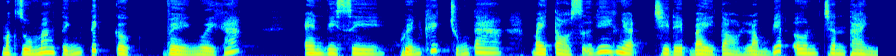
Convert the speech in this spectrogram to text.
mặc dù mang tính tích cực về người khác. Nvc khuyến khích chúng ta bày tỏ sự ghi nhận chỉ để bày tỏ lòng biết ơn chân thành,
